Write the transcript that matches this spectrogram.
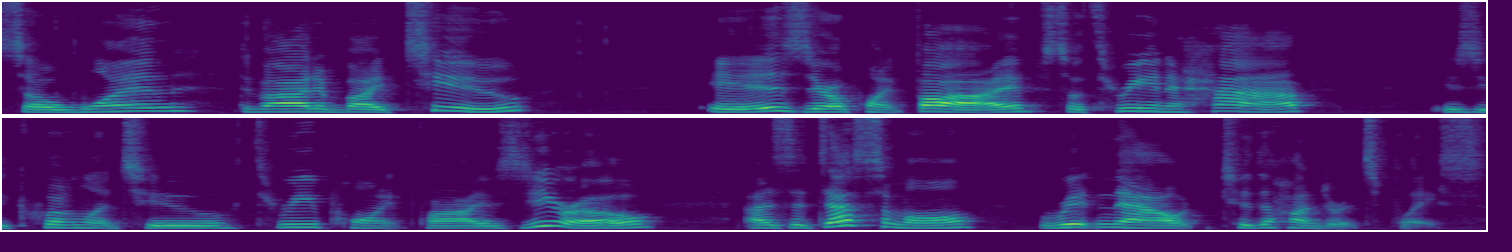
So 1 divided by 2 is 0.5, so 3 and a half is equivalent to 3.50 as a decimal written out to the hundredths place.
